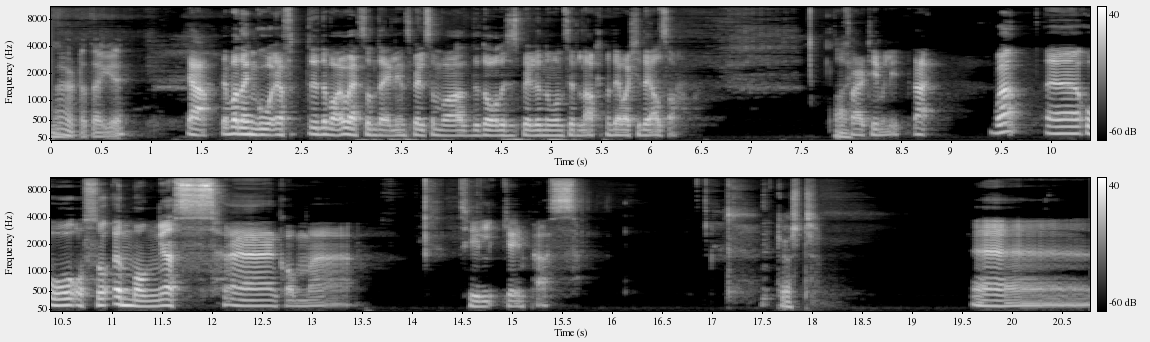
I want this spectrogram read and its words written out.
Jeg hørte at det er gøy. Ja, det var den gode Det det var jo et sånt Alien-spill som var det dårligste spillet noensinne lagt, men det var ikke det, altså. Nei. Fireteam Elite. Nei. Well, eh, og også Among Us eh, kom eh, til GamePass. Kørst. Eh,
